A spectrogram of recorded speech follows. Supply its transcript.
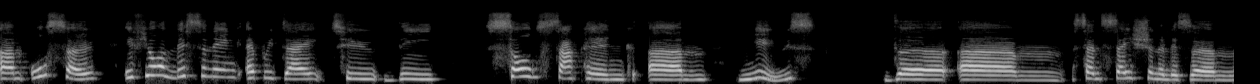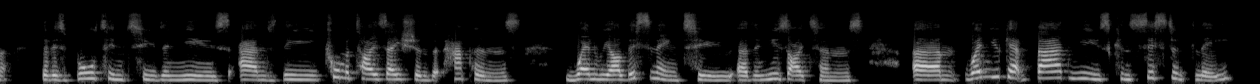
Um, also, if you're listening every day to the soul sapping um, news, the um, sensationalism that is brought into the news, and the traumatization that happens when we are listening to uh, the news items, um, when you get bad news consistently,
